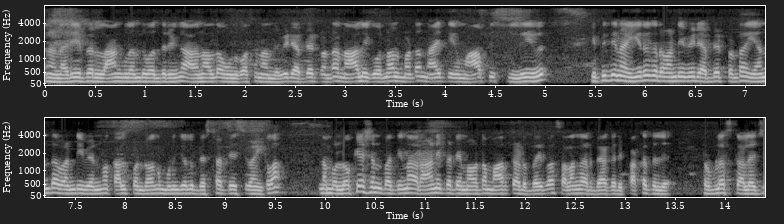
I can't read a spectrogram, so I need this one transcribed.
ஏன்னா நிறைய பேர் லாங்லேருந்து வந்துடுவீங்க அதனால தான் உங்களுக்கு நான் அந்த வீடியோ அப்டேட் பண்ணுறேன் நாளைக்கு ஒரு நாள் மட்டும் ஞாயிற்றுக்கிழமை ஆஃபீஸ் லீவு இப்போதி நான் இருக்கிற வண்டி வீடியோ அப்டேட் பண்ணுறேன் எந்த வண்டி வேணுமோ கால் பண்ணுவாங்க முடிஞ்சளவு பெஸ்ட்டாக பேசி வாங்கிக்கலாம். நம்ம லொக்கேஷன் பார்த்தீங்கன்னா ராணிப்பேட்டை மாவட்டம் மார்க்காடு பைபாஸ் அலங்கார் பேக்கரி பக்கத்துலேயே ட்ரிபிள்எஸ் காலேஜ்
